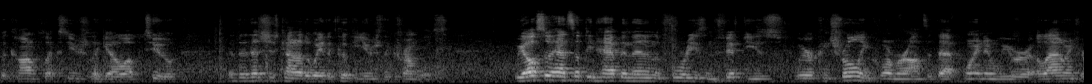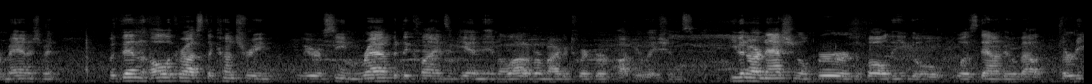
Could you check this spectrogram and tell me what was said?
the conflicts usually go up too. That's just kind of the way the cookie usually crumbles. We also had something happen then in the 40s and 50s. We were controlling cormorants at that point and we were allowing for management. But then all across the country, we were seeing rapid declines again in a lot of our migratory bird populations. Even our national bird, the bald eagle, was down to about 30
